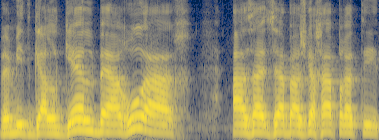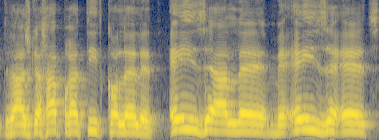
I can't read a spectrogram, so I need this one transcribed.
ומתגלגל בהרוח, אז זה בהשגחה פרטית, והשגחה פרטית כוללת איזה עלה, מאיזה עץ,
